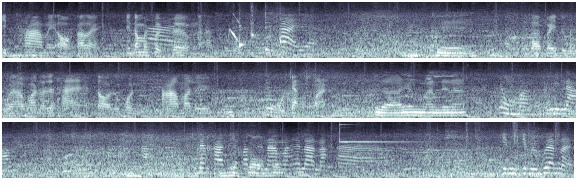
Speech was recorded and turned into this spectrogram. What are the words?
คิดท่าไม่ออกเท่าไหร่นี่ต้องไปฝึกเพิ่มนะครับใช่เลยโอเคเราไปดูนะครับว่าเราจะถ่ายอะไรต่อทุกคนตามมาเลยโอ้ยังมันเหรอยังมันเลยนะอย่างมันไม่มีน้ำเลยนี่นะคะพี่เขาซื้อน้ำมาให้เรานะคะ กินกินเป็นเพื่อนหน่อย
